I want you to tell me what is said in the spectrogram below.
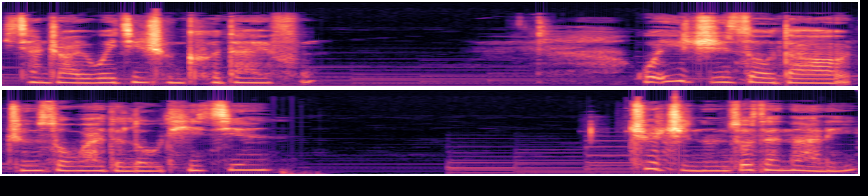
想找一位精神科大夫。我一直走到诊所外的楼梯间。却只能坐在那里，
